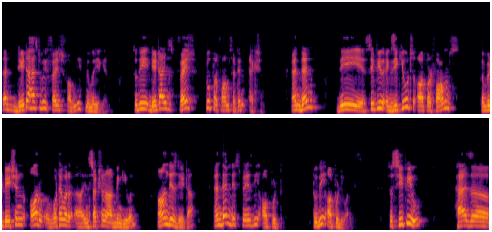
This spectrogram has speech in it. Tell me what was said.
that data has to be fetched from the memory again. So the data is fetched to perform certain action. And then the CPU executes or performs computation or whatever uh, instruction are being given on this data and then displays the output to the output device. So CPU has uh,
